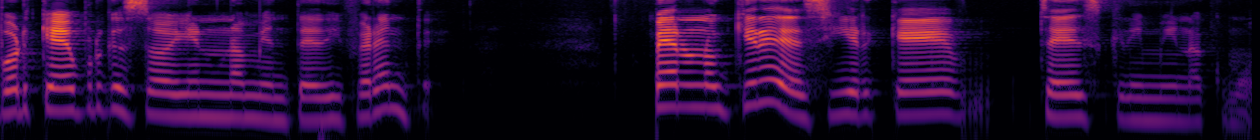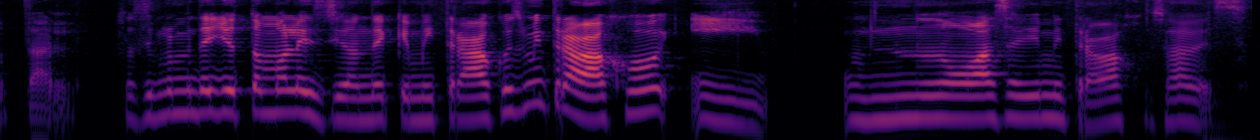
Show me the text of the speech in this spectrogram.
¿Por qué? Porque estoy en un ambiente diferente. Pero no quiere decir que se discrimina como tal. O sea, simplemente yo tomo la decisión de que mi trabajo es mi trabajo y no va a seguir mi trabajo, ¿sabes?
